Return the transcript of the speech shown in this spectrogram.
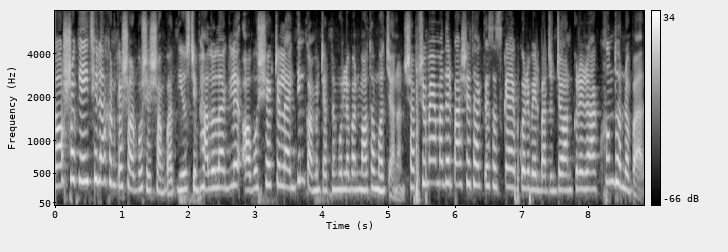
দর্শক, এই ছিল এখনকার সর্বশেষ সংবাদ। নিউজটি ভালো লাগলে অবশ্যই একটা লাইক দিন, কমেন্টে আপনার মূল্যবান মতামত জানান। সবসময় আমাদের পাশে থাকতে সাবস্ক্রাইব করে বেল বাটনটা অন করে রাখুন। ধন্যবাদ।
